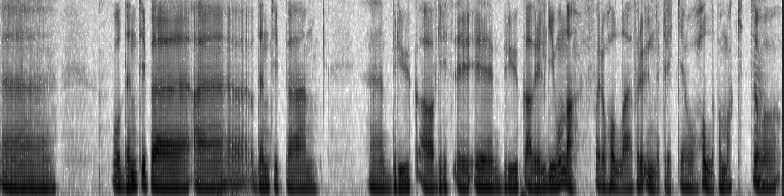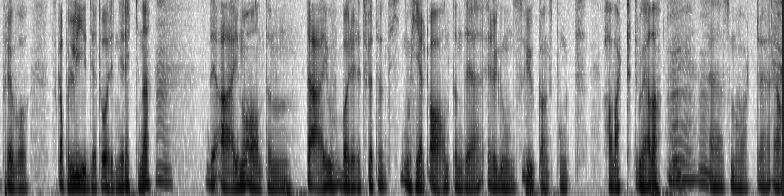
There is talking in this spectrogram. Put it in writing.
øh, og den type, øh, den type eh, bruk, av, eh, bruk av religion da, for å, holde, for å undertrykke og holde på makt Mm. og prøve å skape lydighet og orden i rekkene, mm. det er jo noe annet enn Det er jo bare rett og slett et- noe helt annet enn det religionens utgangspunkt har vært, tror jeg, da. Mm. Mm. Eh, som har vært eh, Ja.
